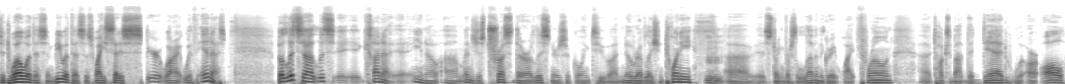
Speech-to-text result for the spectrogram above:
to dwell with us and be with us. That's why He set His Spirit right within us. But let's uh, let's uh, kind of uh, you know um, and just trust that our listeners are going to uh, know Revelation 20, Mhm. uh, starting verse 11, the great white throne uh, talks about the dead are all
